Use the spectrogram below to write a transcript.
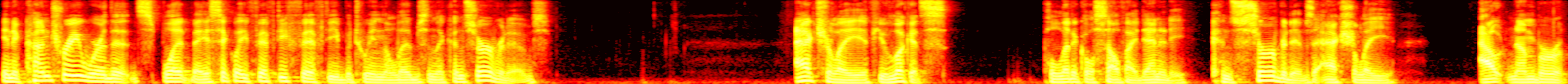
in a country where the split basically 50 50 between the libs and the conservatives, actually, if you look at political self identity, conservatives actually outnumber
